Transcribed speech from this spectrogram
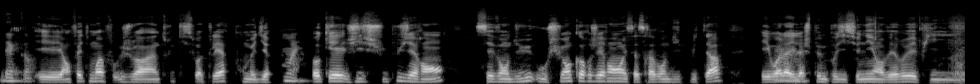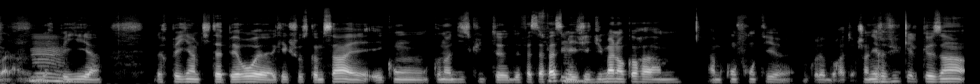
D'accord. Et en fait, moi, faut que je veux un truc qui soit clair pour me dire, ouais. ok, j'y suis plus gérant, c'est vendu, ou je suis encore gérant et ça sera vendu plus tard. Et voilà, mmh. et là, je peux me positionner envers eux et puis voilà, mmh. leur payer, leur payer un petit apéro, euh, quelque chose comme ça, et, et qu'on en discute de face à face. Mmh. Mais j'ai du mal encore à, à me confronter euh, aux collaborateurs. J'en ai revu quelques-uns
